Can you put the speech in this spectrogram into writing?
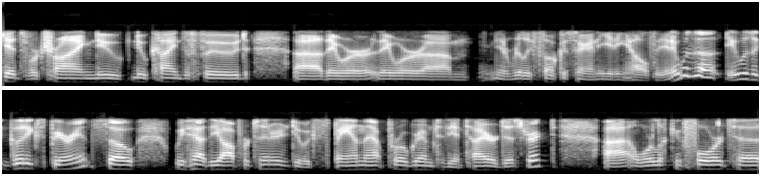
Kids were trying new new kinds of food. Uh, they were they were um, you know, really focusing on eating healthy, and it was a it was a good experience. So we've had the opportunity to expand that program to the entire district, uh, and we're looking forward to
